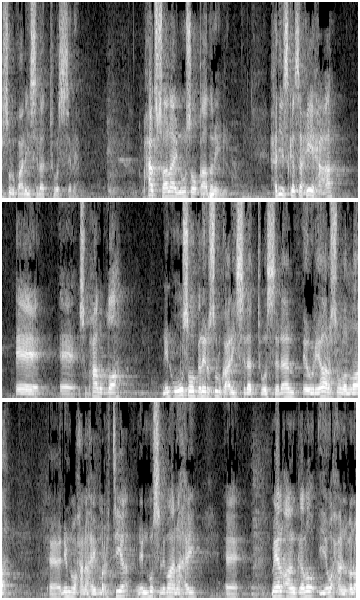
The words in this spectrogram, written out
rasuulku calayhi salaatu wasalaam maxaa tusaale aynuu soo qaadanayna xadiiska saxiixa ah ee subxaan allah nin uu soo galay rasuulku calayhi salaatu wasalaam ee uu yihi yaa rasuul allah nin waxaan ahay martiya nin muslimaan ahay meel aan galo iyo waxaan cuno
